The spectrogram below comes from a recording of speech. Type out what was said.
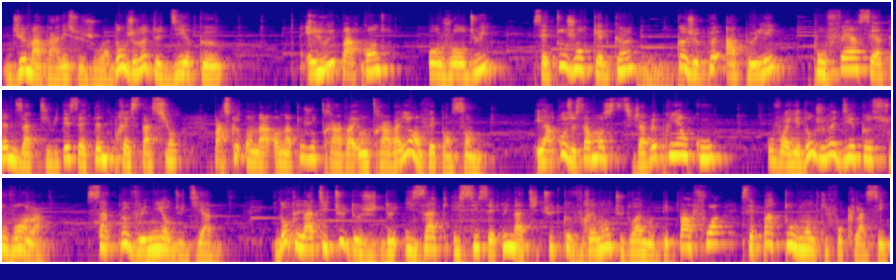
Dieu m'a parlé ce jour-là. Donc je veux te dire que, et lui par contre, aujourd'hui, c'est toujours quelqu'un que je peux appeler pour faire certaines activités, certaines prestations. Parce qu'on a, on a toujours travaillé, on travaillait en fait ensemble. Et à cause de ça, moi, j'avais pris un coup. Vous voyez, donc je veux dire que souvent là, ça peut venir du diable. Donc l'attitude de, de, Isaac ici, c'est une attitude que vraiment tu dois noter. Parfois, c'est pas tout le monde qu'il faut classer.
